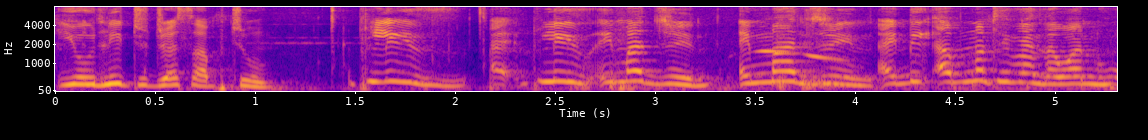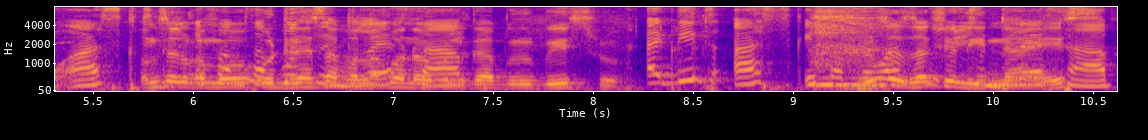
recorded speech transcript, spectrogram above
you need to dress up too. Please I, please imagine imagine I did, i'm not even the one who asked if I'm supposed to dress up. i didn't ask if i'm the one was actually to dress nice. up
